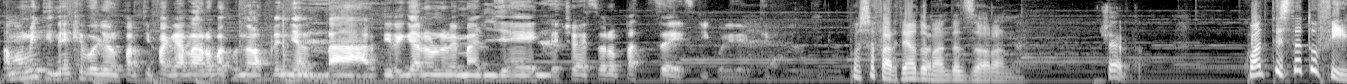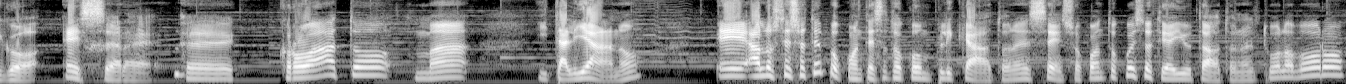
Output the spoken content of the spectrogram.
a momenti neanche vogliono farti pagare la roba quando la prendi al bar, ti regalano le magliette, cioè sono pazzeschi quelli del cazzo. Posso farti una domanda, Zoran? Certo. Quanto è stato figo essere eh, croato ma italiano e allo stesso tempo quanto è stato complicato, nel senso quanto questo ti ha aiutato nel tuo lavoro,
